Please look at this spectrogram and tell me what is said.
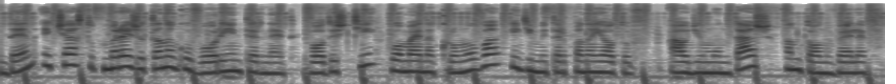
Ден е част от мрежата на Говори Интернет. Водещи Пламена Крумова и Димитър Панайотов. Аудиомонтаж Антон Велев.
